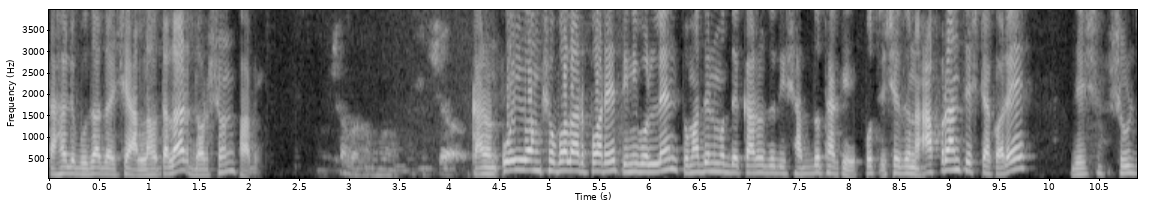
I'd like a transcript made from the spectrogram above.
তাহলে বোঝা যায় সে আল্লাহ তালার দর্শন পাবে। কারণ ওই অংশ বলার পরে তিনি বললেন, তোমাদের মধ্যে কারও যদি সাধ্য থাকে সেজন্য আপ্রাণ চেষ্টা করে যে সূর্য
